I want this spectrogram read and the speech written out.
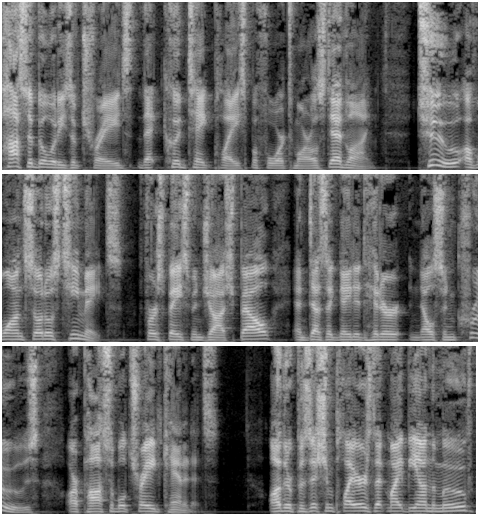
possibilities of trades that could take place before tomorrow's deadline. Two of Juan Soto's teammates, First baseman Josh Bell and designated hitter Nelson Cruz are possible trade candidates. Other position players that might be on the move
